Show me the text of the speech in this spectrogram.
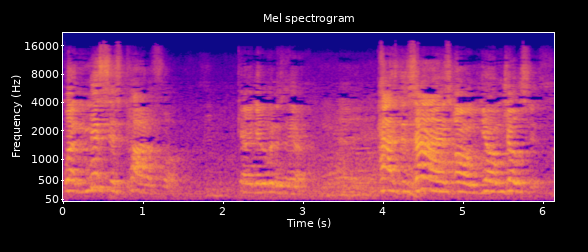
But Mrs. Potiphar, can I get a witness here? Has designs on young Joseph.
